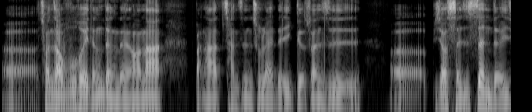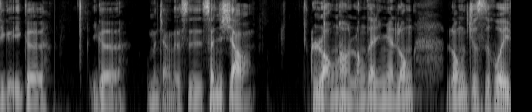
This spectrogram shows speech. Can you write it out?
呃穿凿附会等等的哈，那把它产生出来的一个算是呃比较神圣的一个一个一个，我们讲的是生肖。龙哈，龙在里面，龙龙就是会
